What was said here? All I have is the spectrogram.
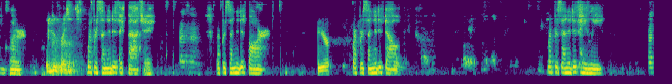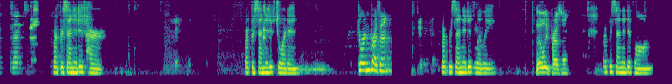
Winkler, Winkler present. Representative Ekbaje, Present. Representative Bahr, Here. Representative Daudt, Representative Haley, Present. Representative Her, Representative Jordan, Jordan present. Representative Lillie, Lillie present. Representative Long,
